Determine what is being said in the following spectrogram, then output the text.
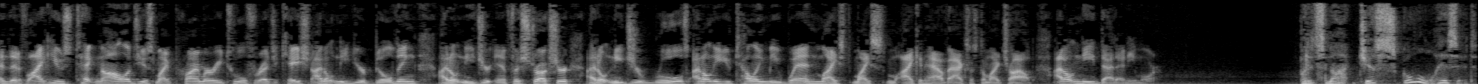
And that if I use technology as my primary tool for education, I don't need your building, I don't need your infrastructure, I don't need your rules, I don't need you telling me when my, my, I can have access to my child. I don't need that anymore. But it's not just school, is it?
